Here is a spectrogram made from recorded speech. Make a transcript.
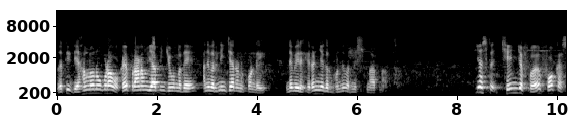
ప్రతి దేహంలోనూ కూడా ఒకే ప్రాణం వ్యాపించి ఉన్నదే అని వర్ణించారనుకోండి అంటే మీరు హిరణ్య గర్భుణ్ణి వర్ణిస్తున్నారని జస్ట్ చేంజ్ ఆఫ్ ఫోకస్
